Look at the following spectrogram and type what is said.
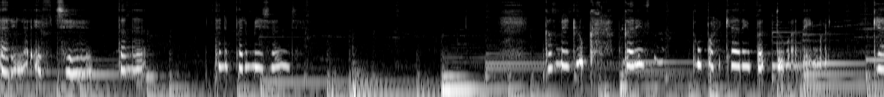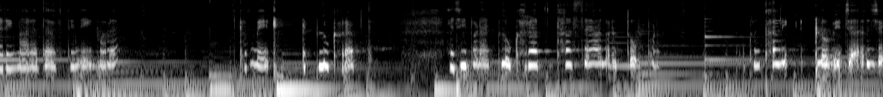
તારી લાઈફ છે, તને તને પરમિશન છે? ગમે એટલું ખરાબ કરીશ તું પણ ક્યારેય બધું નહીં મળે. ક્યારેય મારા તરફથી નહીં મળે. ગમે એટલું ખરાબ હજી પણ આટલું ખરાબ થશે આગળ તો પણ પણ ખાલી એટલો વિચાર છે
